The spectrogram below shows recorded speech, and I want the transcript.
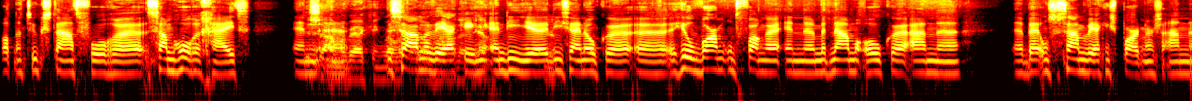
Wat natuurlijk staat voor eh, saamhorigheid. En, De eh, samenwerking de hadden, ja. En die, eh, die zijn ook eh, heel warm ontvangen. En met name ook aan, bij onze samenwerkingspartners aan,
